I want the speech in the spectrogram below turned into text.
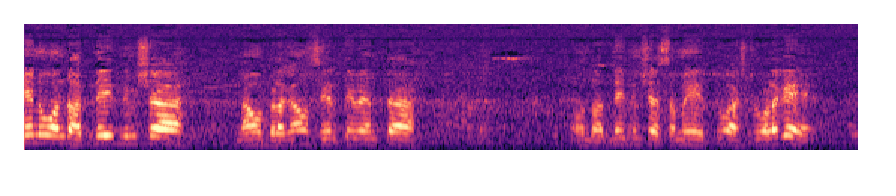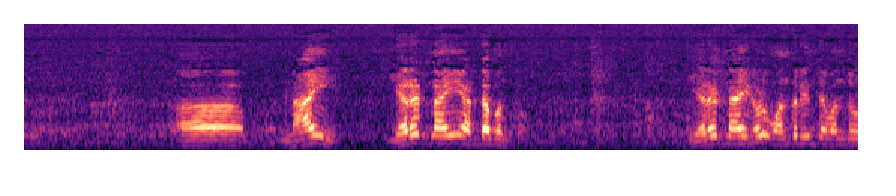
ಇನ್ನೇನು ಒಂದು ಹದಿನೈದು ನಿಮಿಷ ನಾವು ಬೆಳಗಾವಿ ಸೇರ್ತೇವೆ ಅಂತ ಒಂದು ಹದಿನೈದು ನಿಮಿಷ ಸಮಯ ಇತ್ತು. ಅಷ್ಟರೊಳಗೆ ನಾಯಿ, ಎರಡು ನಾಯಿ ಅಡ್ಡ ಬಂತು. ಎರಡು ನಾಯಿಗಳು ಒಂದರಿಂದ ಒಂದು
